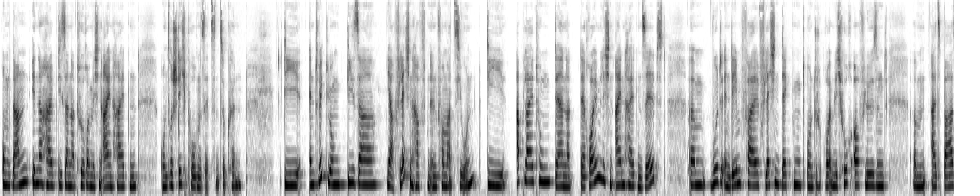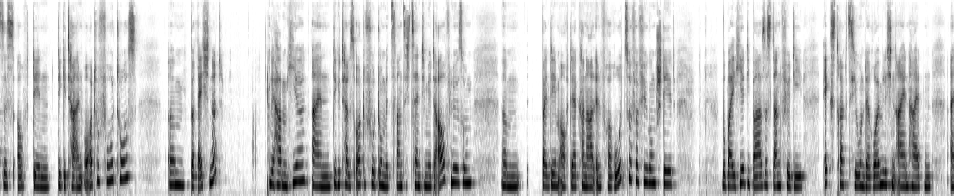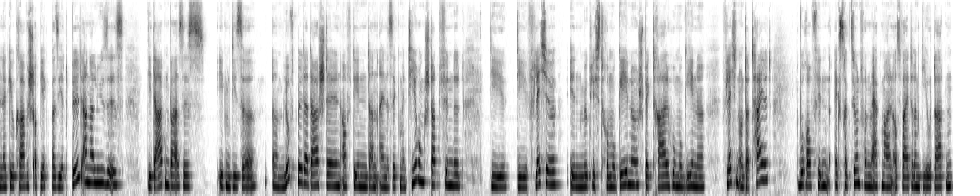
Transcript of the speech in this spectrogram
um dann innerhalb dieser naturräumlichen Einheiten unsere Stichproben setzen zu können. Die Entwicklung dieser ja, flächenhaften Informationen, die Ableitung der, der räumlichen Einheiten selbst, ähm, wurde in dem Fall flächendeckend und räumlich hochauflösend ähm, als Basis auf den digitalen Orthofotos ähm, berechnet. Wir haben hier ein digitales Orthofoto mit 20 cm Auflösung, ähm, bei dem auch der Kanal Infrarot zur Verfügung steht, wobei hier die Basis dann für die Extraktion der räumlichen Einheiten eine geografisch objektbasierte Bildanalyse ist. Die Datenbasis eben diese ähm, Luftbilder darstellen, auf denen dann eine Segmentierung stattfindet, die die Fläche in möglichst homogene, spektral homogene Flächen unterteilt, woraufhin Extraktion von Merkmalen aus weiteren Geodaten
